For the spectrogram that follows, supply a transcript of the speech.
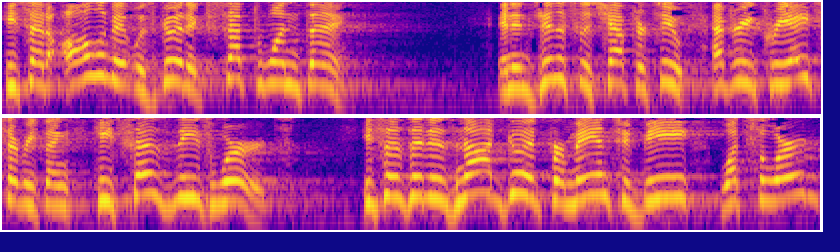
He said all of it was good except one thing. And in Genesis chapter 2, after he creates everything, he says these words. He says, it is not good for man to be, what's the word?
